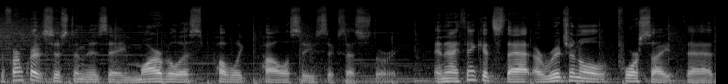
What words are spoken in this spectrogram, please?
The Farm Credit System is a marvelous public policy success story. And I think it's that original foresight that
